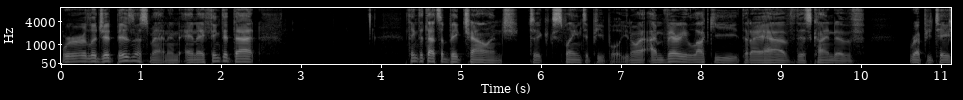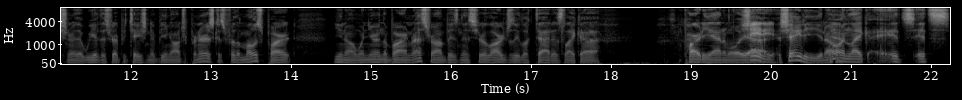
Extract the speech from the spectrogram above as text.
we're legit businessmen, and and I think that that I think that that's a big challenge to explain to people. You know, I, I'm very lucky that I have this kind of reputation, or that we have this reputation of being entrepreneurs, because for the most part, you know, when you're in the bar and restaurant business, you're largely looked at as like a party animal, yeah, Shady. shady, you know, Yeah. and like it's it's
